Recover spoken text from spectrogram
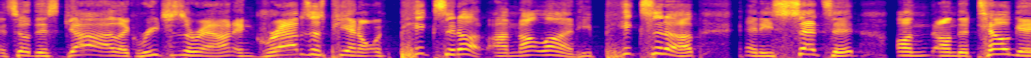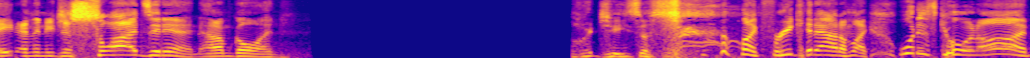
And so this guy like reaches around and grabs his piano and picks it up. I'm not lying. He picks it up and he sets it on, on the tailgate and then he just slides it in. And I'm going, Lord Jesus, I'm like freaking out. I'm like, what is going on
